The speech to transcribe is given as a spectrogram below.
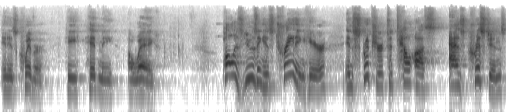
In his quiver, he hid me away. Paul is using his training here in Scripture to tell us as Christians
